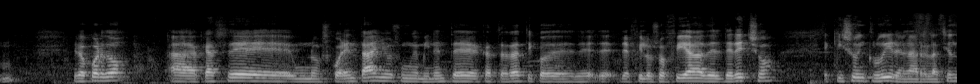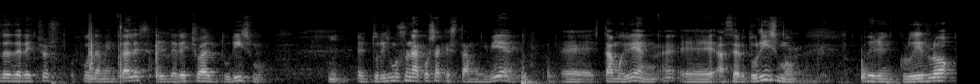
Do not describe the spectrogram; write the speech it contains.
Yo recuerdo que hace unos 40 años un eminente catedrático de filosofía del derecho quiso incluir en la relación de derechos fundamentales el derecho al turismo. El turismo es una cosa que está muy bien, eh, está muy bien eh, eh, hacer turismo, pero incluirlo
